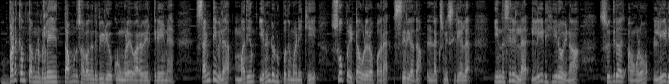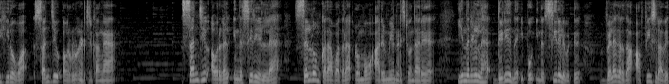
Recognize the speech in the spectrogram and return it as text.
வணக்கம் தமிழர்களே தமிழ் சபாக இந்த வீடியோவுக்கு உங்களே வரவேற்கிறேன். சன் டிவியில் மதியம் இரண்டு முப்பது மணிக்கு சூப்பர் ஹிட்டாக ஒளிபரப்பாகிற சீரியல் தான் லக்ஷ்மி சீரியல். இந்த சீரியலில் லீடு ஹீரோயினா சுதிராஜ் அவங்களும் லீடு ஹீரோவாக சஞ்சீவ் அவர்களும் நடிச்சிருக்காங்க. சஞ்சீவ் அவர்கள் இந்த சீரியலில் செல்வம் கதாபாத்திரத்தில் ரொம்பவும் அருமையாக நடிச்சிட்டு வந்தார். இந்த நிலையில் திடீர்னு இப்போது இந்த சீரியலை விட்டு விலகிறதா அஃபீஷியலாகவே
